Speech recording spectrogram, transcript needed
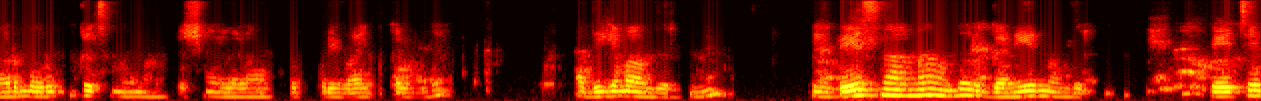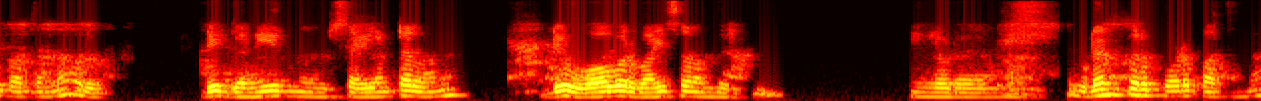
மரும உறுப்புகள் சம்மந்தமான பிரச்சனைகள் எல்லாம் கொடுக்கக்கூடிய வாய்ப்புகள் வந்து அதிகமாக வந்து இருக்குங்க. நீங்கள் பேசினான்னா வந்து ஒரு கணீர்னு வந்து இருக்கு பேச்சே பார்த்தோம்னா ஒரு அப்படியே கணீர்னு ஒரு சைலண்ட்டாக இல்லாமல் அப்படியே ஓவர் வாய்ஸாக வந்து இருக்கும் எங்களோட உடன்பிறப்போட பார்த்தோம்னா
